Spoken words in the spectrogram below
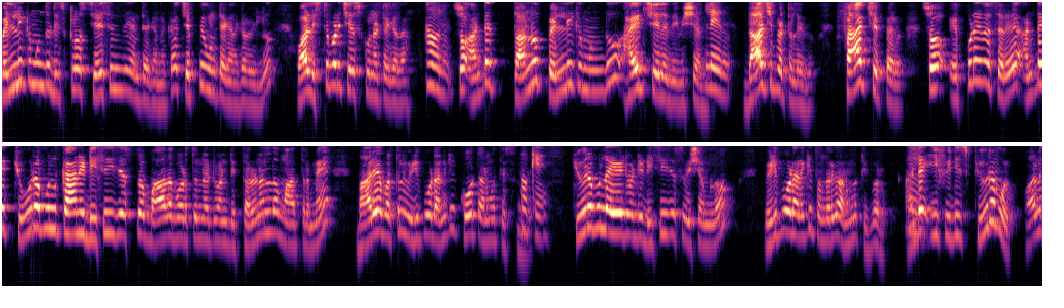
పెళ్ళికి ముందు డిస్క్లోజ్ చేసింది అంటే గనక చెప్పి ఉంటే గనక వీళ్ళు వాళ్ళు ఇష్టపడి చేసుకున్నట్టే కదా. అవును. సో అంటే తను పెళ్ళికి ముందు హైడ్ చేయలేదు ఈ విషయాన్ని. లేదు. దాచిపెట్టలేదు. ఫ్యాక్ట్ చెప్పారు. సో ఎప్పుడైనా సరే అంటే క్యూరబుల్ కాని డిసీజెస్తో బాధపడుతున్నటువంటి తరుణంలో మాత్రమే భార్యాభర్తలు విడిపోవడానికి కోర్టు అనుమతిస్తుంది. క్యూరబుల్ అయ్యేటువంటి డిసీజెస్ విషయంలో విడిపోవడానికి తొందరగా అనుమతి ఇవ్వరు. అంటే ఇఫ్ ఇట్ ఈస్ క్యూరబుల్ వాళ్ళు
